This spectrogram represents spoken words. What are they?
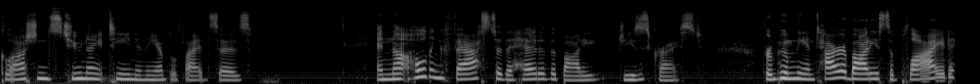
Colossians 2:19 in the amplified says, "And not holding fast to the head of the body, Jesus Christ, from whom the entire body supplied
